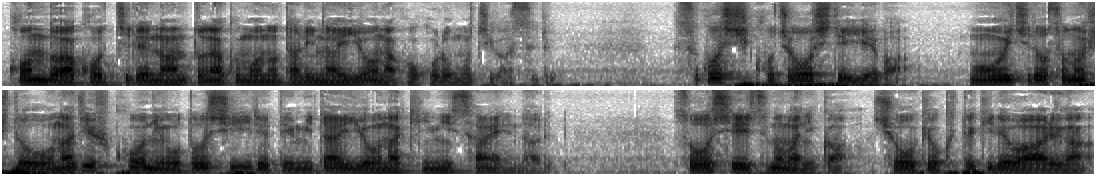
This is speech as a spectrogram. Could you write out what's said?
今度はこっちでなんとなく物足りないような心持ちがする。少し誇張して言えば、もう一度その人を同じ不幸に陥れてみたいような気にさえなる。そうしていつの間にか消極的ではあるが、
